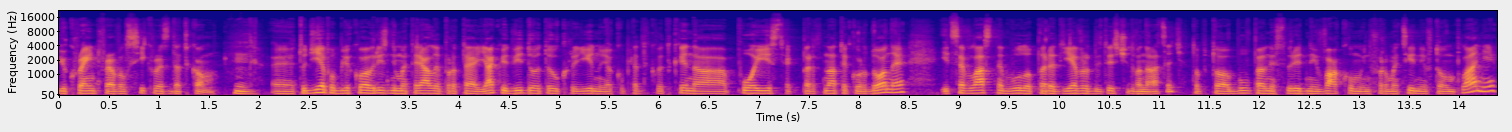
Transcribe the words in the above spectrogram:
ukrainetravelsecrets.com. Е, Тоді я публікував різні матеріали про те, як відвідувати Україну, як купляти квитки на поїзд, як перетинати кордони. І це власне було перед Євро 2012, тобто був певний своєрідний вакуум інформаційний в тому плані.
